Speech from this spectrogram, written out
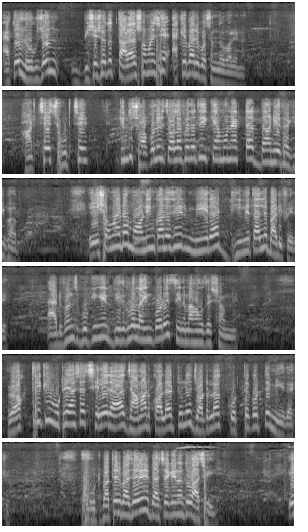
এত লোকজন, বিশেষত তারার সময় সে একেবারে পছন্দ করে না। হাঁটছে, ছুটছে, কিন্তু সকলের চলাফেরাতেই কেমন একটা দাঁড়িয়ে থাকি ভাব। এই সময়টা মর্নিং কলেজের মেয়েরা ঢিমে তালে বাড়ি ফেরে। অ্যাডভান্স বুকিংয়ের দীর্ঘ লাইন পড়ে সিনেমা হাউসের সামনে। রক থেকে উঠে আসা ছেলেরা জামার কলার তুলে জটলা করতে করতে মেয়ে দেখে। ফুটপাতের বাজারে বেচা কেনা তো আছেই। এ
